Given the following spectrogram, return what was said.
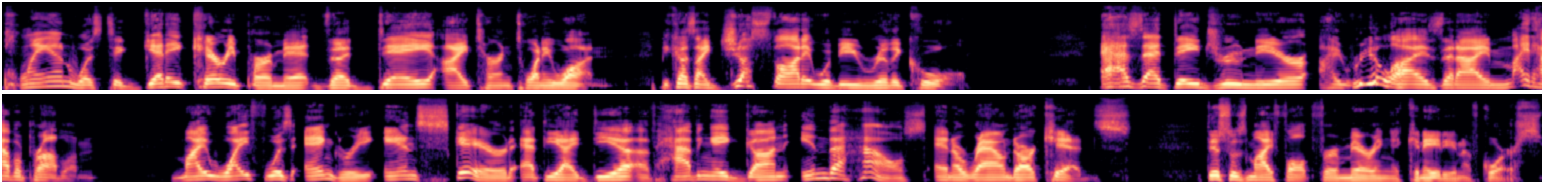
plan was to get a carry permit the day I turned 21 because I just thought it would be really cool. As that day drew near, I realized that I might have a problem. My wife was angry and scared at the idea of having a gun in the house and around our kids. This was my fault for marrying a Canadian, of course.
